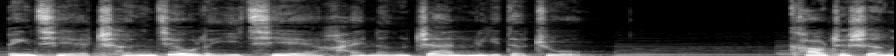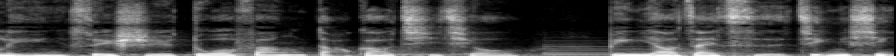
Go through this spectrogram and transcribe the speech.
并且成就了一切，还能站立得住。靠着圣灵，随时多方祷告祈求，并要在此警醒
